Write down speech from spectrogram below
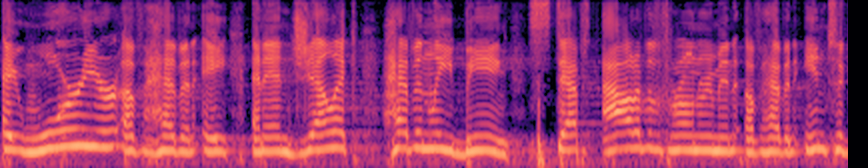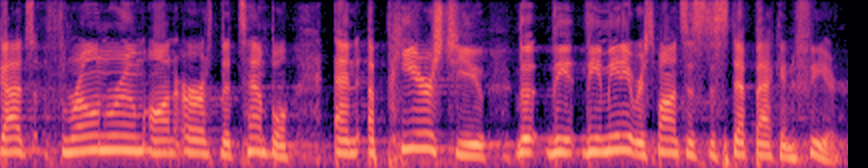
a, warrior of heaven, a, an angelic heavenly being, steps out of the throne room in, of heaven into God's throne room on earth, the temple, and appears to you. The, the, the immediate response is to step back in fear.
